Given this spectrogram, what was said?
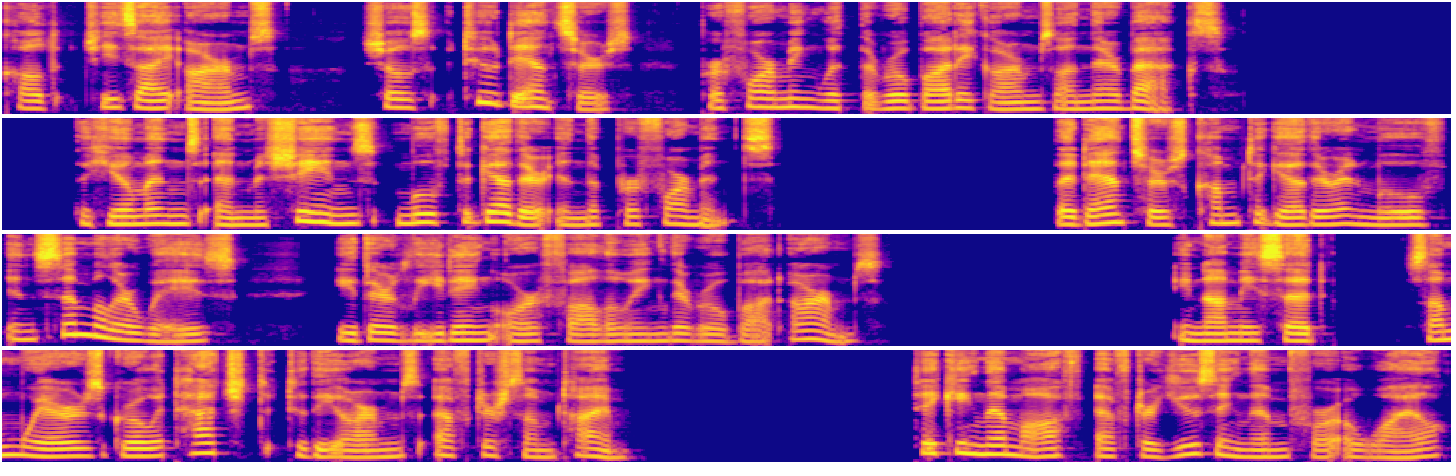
called Jizai Arms shows two dancers performing with the robotic arms on their backs. The humans and machines move together in the performance the dancers come together and move in similar ways, either leading or following the robot arms. Inami said, Some wares grow attached to the arms after some time. Taking them off after using them for a while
